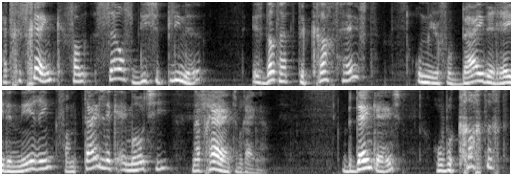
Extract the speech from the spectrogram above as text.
Het geschenk van zelfdiscipline is dat het de kracht heeft om je voorbij de redenering van tijdelijke emotie naar vrijheid te brengen. Bedenk eens hoe bekrachtigd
